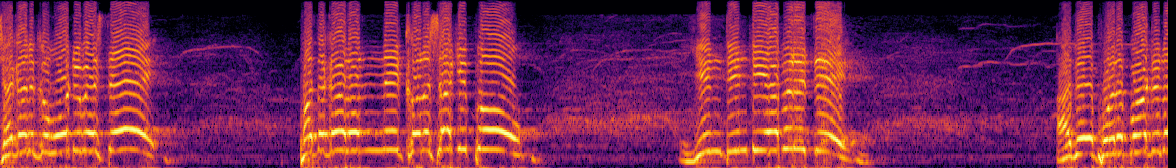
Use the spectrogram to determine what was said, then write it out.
జగన్కు ఓటు వేస్తే పథకాలన్నీ కొనసాగింపు. ఇంటింటి అభివృద్ధి. అదే పొరపాటున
